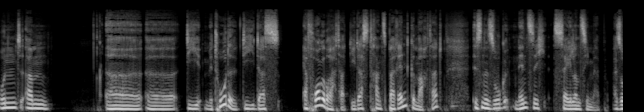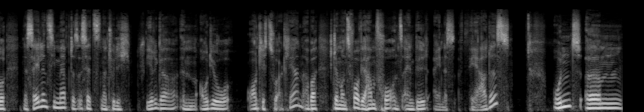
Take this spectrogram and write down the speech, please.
Und ähm, äh, äh, die Methode, die das hervorgebracht hat, die das transparent gemacht hat, ist eine so nennt sich Salency Map. Also eine Salency Map, das ist jetzt natürlich schwieriger im Audio ordentlich zu erklären, aber stellen wir uns vor, wir haben vor uns ein Bild eines Pferdes und ähm,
